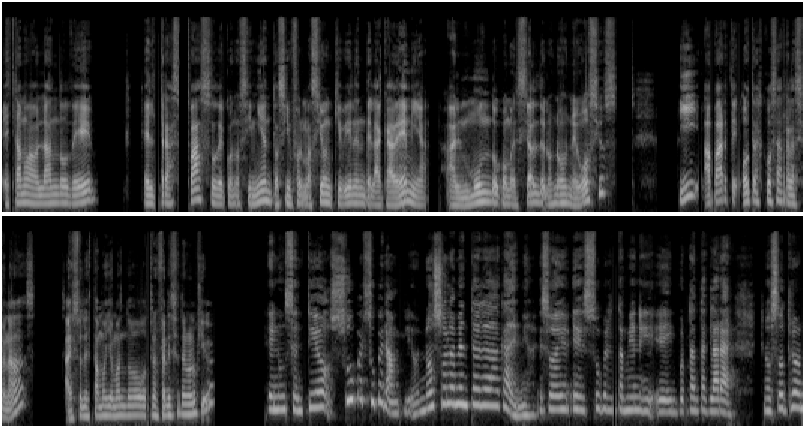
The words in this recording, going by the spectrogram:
estamos hablando de el traspaso de conocimientos, información que vienen de la academia al mundo comercial de los nuevos negocios y aparte otras cosas relacionadas. ¿A eso le estamos llamando transferencia tecnológica? en un sentido súper, súper amplio, no solamente de la academia. Eso es súper también eh, importante aclarar. Nosotros,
